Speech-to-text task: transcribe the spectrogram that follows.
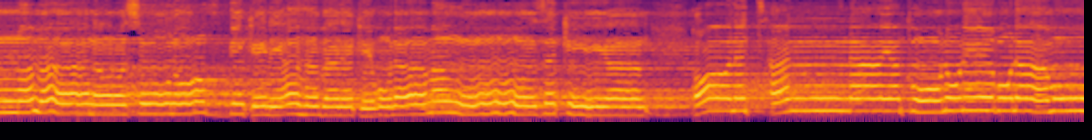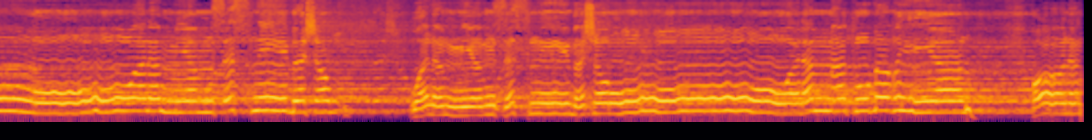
رسول ربك لأهب لك غلاما زكيا. قالت أنا يكون لي غلام ولم يمسسني بشر ولم يمسسني بشر ولم أك بغيا. قال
